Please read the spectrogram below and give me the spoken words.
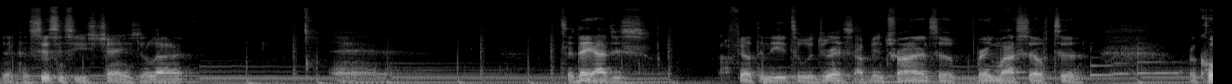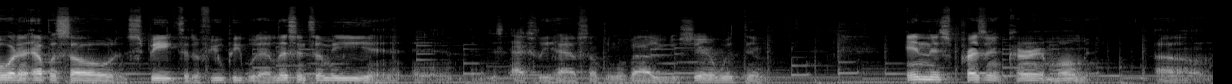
The consistency has changed a lot. Today I just I felt the need to address. I've been trying to bring myself to record an episode and speak to the few people that listen to me and, and, and just actually have something of value to share with them in this present current moment. Um,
